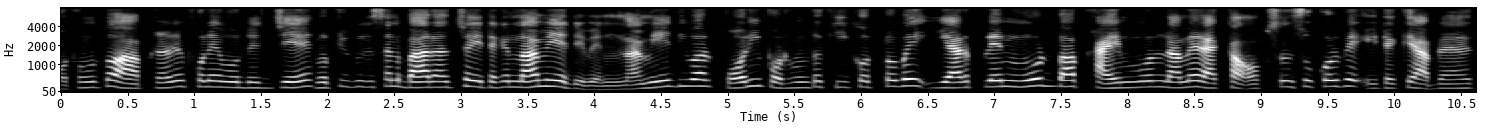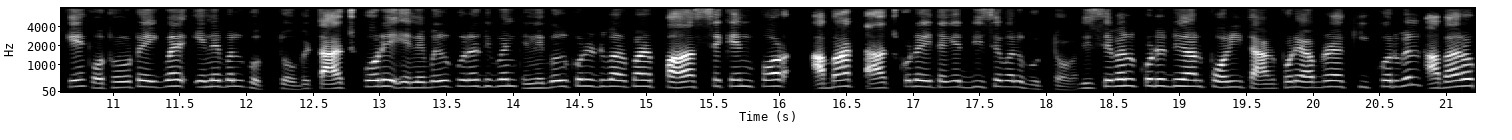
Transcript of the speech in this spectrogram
প্রথমত আপনার ফোনের মধ্যে যে নোটিফিকেশন বার আছে, এটাকে নামিয়ে দেবেন। নামিয়ে দেওয়ার পরই প্রথমত কি করতে হবে? এয়ারপ্লেন মোড বা ফ্লাইট মোড নামের একটা অপশন শো করবে। এটাকে আপনাকে প্রথমত একবার এনেবল করতে হবে। টাচ করে এনেবল করে দিবেন। এনেবল করে দেওয়ার পর পাঁচ সেকেন্ড পর আবার টাচ করে এটাকে ডিসেবল করতে হবে। ডিসেবল করে দেওয়ার পরই তারপরে আপনারা কি করবেন? আবারও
